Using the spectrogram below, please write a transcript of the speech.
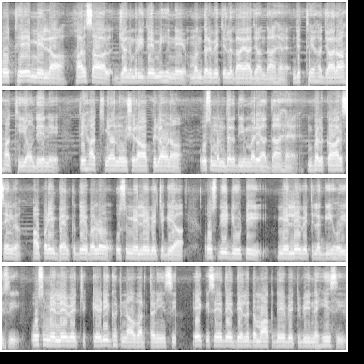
ਉੱਥੇ ਮੇਲਾ ਹਰ ਸਾਲ ਜਨਵਰੀ ਦੇ ਮਹੀਨੇ ਮੰਦਰ ਵਿੱਚ ਲਗਾਇਆ ਜਾਂਦਾ ਹੈ, ਜਿੱਥੇ ਹਜ਼ਾਰਾਂ ਹਾਥੀ ਆਉਂਦੇ ਨੇ ਤੇ ਹਾਥੀਆਂ ਨੂੰ ਸ਼ਰਾਬ ਪਿਲਾਉਣਾ ਉਸ ਮੰਦਿਰ ਦੀ ਮਰਿਆਦਾ ਹੈ। ਬਲਕਾਰ ਸਿੰਘ ਆਪਣੀ ਬੈਂਕ ਦੇ ਵੱਲੋਂ ਉਸ ਮੇਲੇ ਵਿੱਚ ਗਿਆ। ਉਸ ਦੀ ਡਿਊਟੀ ਮੇਲੇ ਵਿੱਚ ਲੱਗੀ ਹੋਈ ਸੀ। ਉਸ ਮੇਲੇ ਵਿੱਚ ਕਿਹੜੀ ਘਟਨਾ ਵਰਤਣੀ ਸੀ, ਇਹ ਕਿਸੇ ਦੇ ਦਿਲ ਦਿਮਾਗ ਦੇ ਵਿੱਚ ਵੀ ਨਹੀਂ ਸੀ।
